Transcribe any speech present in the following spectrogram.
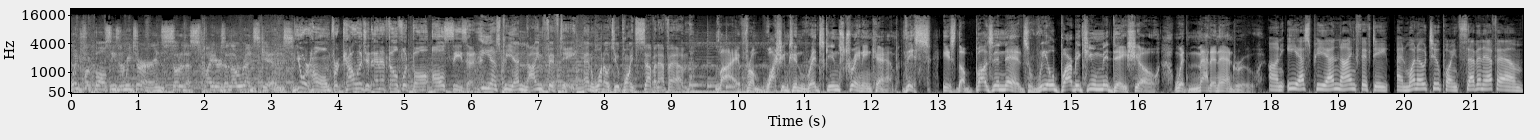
When football season returns, so do the Spiders and the Redskins. Your home for college and NFL football all season. ESPN 950 and 102.7 FM. Live from Washington Redskins training camp, this is the Buzz and Ned's Real Barbecue Midday Show with Matt and Andrew. On ESPN 950 and 102.7 FM.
